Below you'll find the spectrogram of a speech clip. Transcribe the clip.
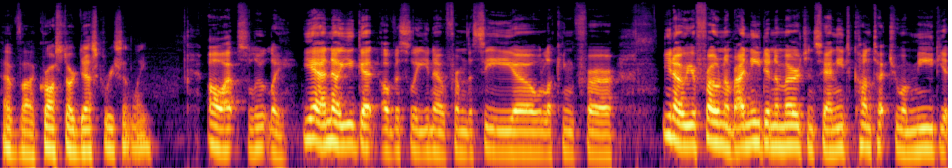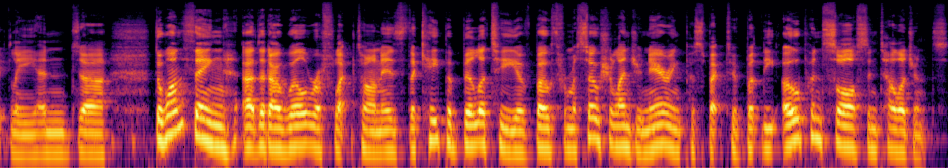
have uh, crossed our desk recently? Oh, absolutely. Yeah, no, you get obviously you know from the CEO looking for you know your phone number. I need an emergency. I need to contact you immediately. And uh, the one thing uh, that i will reflect on is the capability of both from a social engineering perspective but the open source intelligence.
